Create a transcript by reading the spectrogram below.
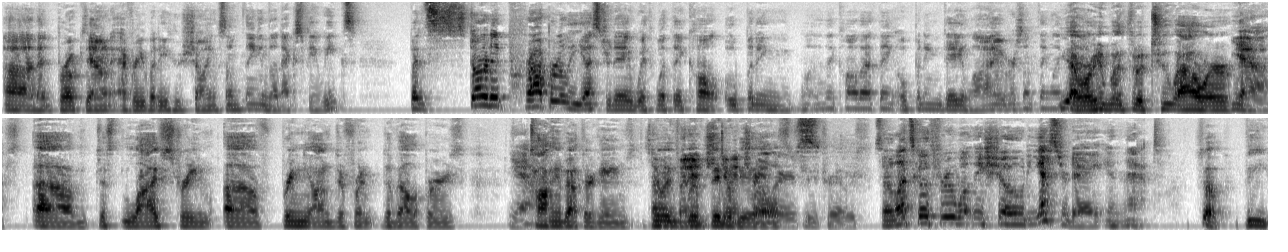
Uh, that broke down everybody who's showing something in the next few weeks. But it started properly yesterday with what they call opening. What do they call that thing? Opening day live or something like Yeah, that. Yeah, where he went through a two-hour yeah, um, just live stream of bringing on different developers, yeah. talking about their games, Showing doing footage, big doing reveals, trailers. trailers. So let's go through what they showed yesterday in that So the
